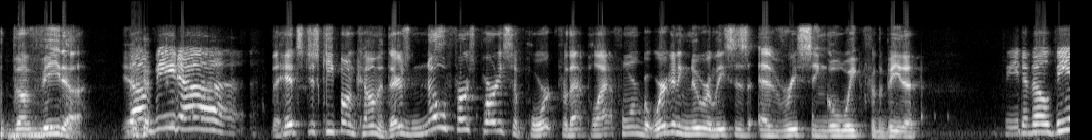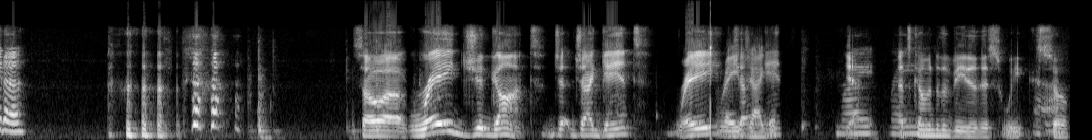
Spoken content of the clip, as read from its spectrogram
The Vita. The Vita. The hits just keep on coming. There's no first party support for that platform, but we're getting new releases every single week for the Vita. Vita Velveeta. So, uh, Ray Gigant, G- Gigant, Ray, Ray Gigant. Right, That's coming to the Vita this week. Yeah. So,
